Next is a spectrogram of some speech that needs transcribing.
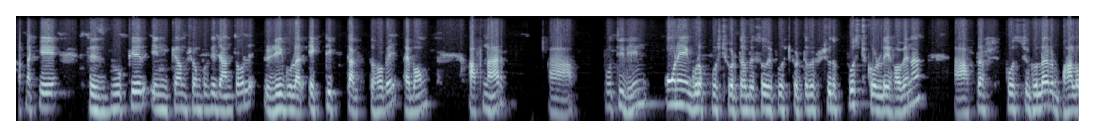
আপনাকে ফেসবুকের ইনকাম সম্পর্কে জানতে হলে রেগুলার একটিভ থাকতে হবে এবং আপনার প্রতিদিন অনেকগুলো পোস্ট করতে হবে, ছবি পোস্ট করতে হবে, শুধু পোস্ট করলেই হবে না, আপনার পোস্টগুলোর ভালো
